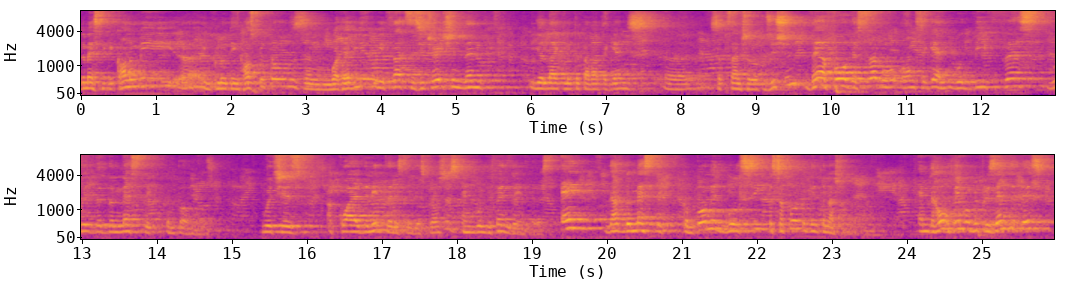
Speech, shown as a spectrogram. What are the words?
domestic economy, uh, including hospitals and what have you, if that's the situation, then you're likely to come up against uh, substantial opposition. Therefore, the struggle, once again, would be first with the domestic component, which is acquired an interest in this process and will defend the interest. And that domestic component will seek the support of the international. And the whole thing will be presented as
